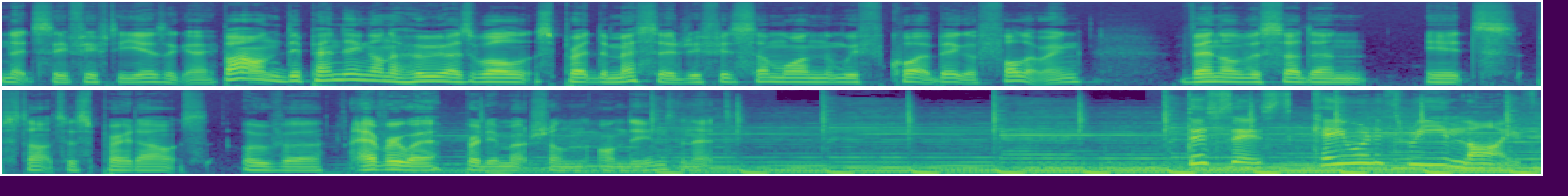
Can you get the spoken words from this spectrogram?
let's say 50 years ago. But depending on who as well spread the message if it's someone with quite a big following then all of a sudden it starts to spread out over everywhere pretty much on, on the internet. This is k103 live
